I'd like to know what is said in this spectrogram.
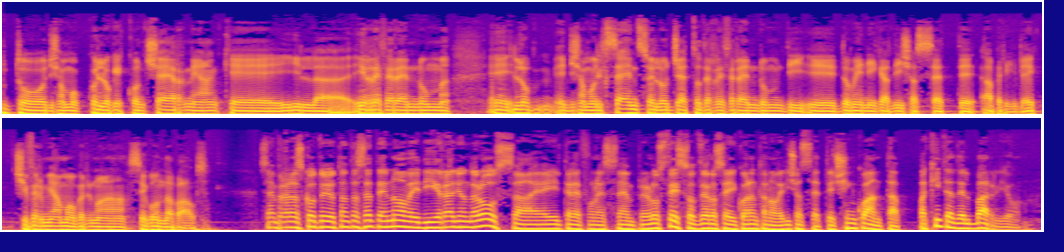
tutto diciamo, quello che concerne anche il, il referendum e, lo, e diciamo, il senso e l'oggetto del referendum di eh, domenica 17 aprile. Ci fermiamo per una seconda pausa. Sempre all'ascolto di 87.9 di Radio Onda Rossa e il telefono è sempre lo stesso 06 49 17 50 Pachita del Barrio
